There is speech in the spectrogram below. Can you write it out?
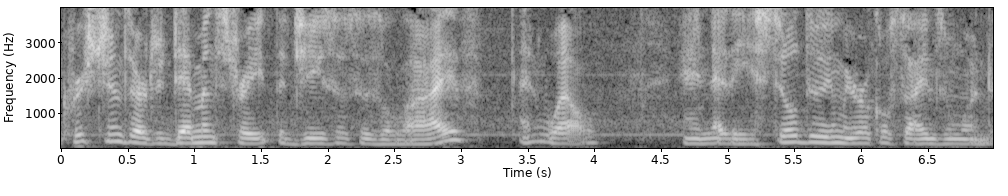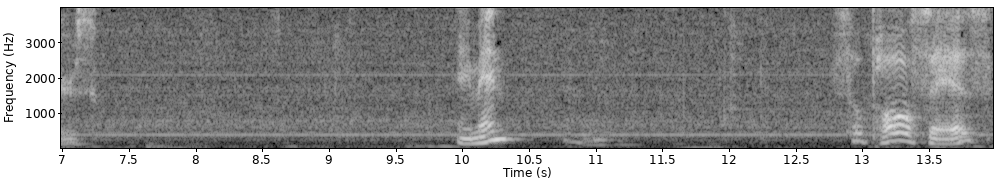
Christians are to demonstrate that Jesus is alive and well, and that he's still doing miracle signs and wonders. Amen? So Paul says,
